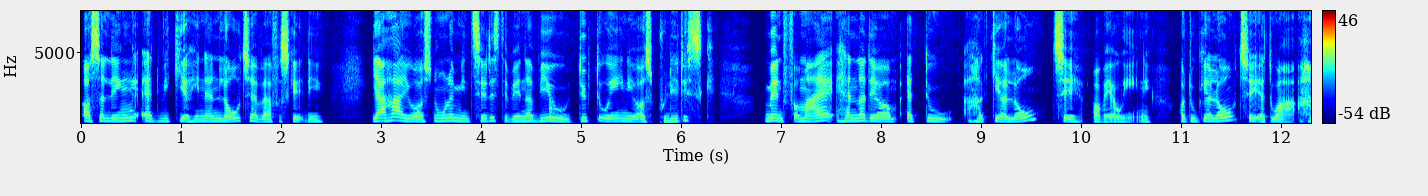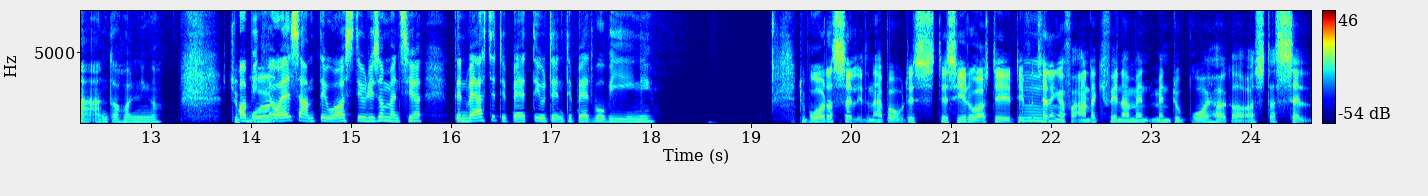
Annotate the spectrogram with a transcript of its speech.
og så længe, at vi giver hinanden lov til at være forskellige. Jeg har jo også nogle af mine tætteste venner, vi er jo dybt uenige, også politisk. Men for mig handler det om, at du har, giver lov til at være uenig, og du giver lov til, at du har, har andre holdninger. Du og prøver... vi kan jo alle sammen, det er jo også, det er jo ligesom man siger, den værste debat, det er jo den debat, hvor vi er enige. Du bruger dig selv i den her bog, det, det siger du også. Det, det er mm. fortællinger fra andre kvinder, men, men du bruger i høj grad også dig selv.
